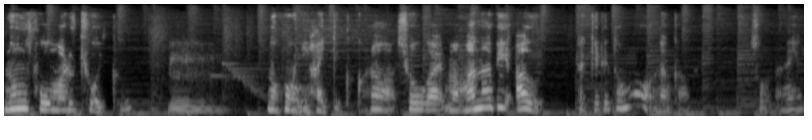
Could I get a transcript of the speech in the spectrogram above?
ノンフォーマル教育うん。の方に入っていくから、障害、まあ、学び合うだけれども、なんか、そうだね。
